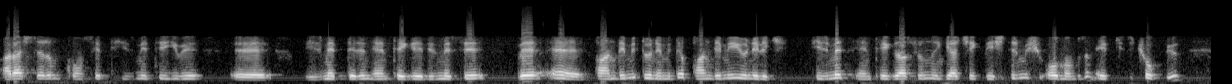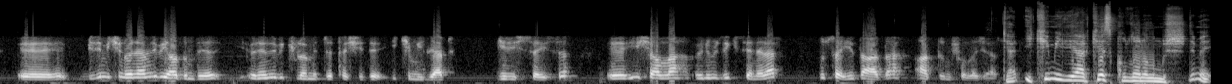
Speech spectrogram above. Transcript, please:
araçların konsept hizmeti gibi e, hizmetlerin entegre edilmesi ve e, pandemi döneminde pandemiye yönelik hizmet entegrasyonunu gerçekleştirmiş olmamızın etkisi çok büyük. E, bizim için önemli bir adımdı, önemli bir kilometre taşıdı 2 milyar giriş sayısı. E, inşallah önümüzdeki seneler bu sayıyı daha da arttırmış olacağız. Yani 2 milyar kez kullanılmış değil mi?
